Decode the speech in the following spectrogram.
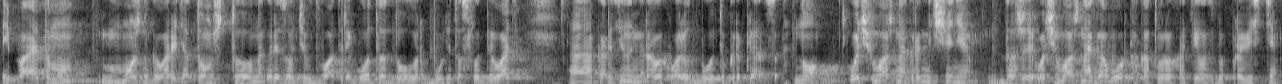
И поэтому можно говорить о том, что на горизонте в 2-3 года доллар будет ослабевать, а корзина мировых валют будет укрепляться. Но очень важное ограничение, даже очень важная оговорка, которую хотелось бы провести.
